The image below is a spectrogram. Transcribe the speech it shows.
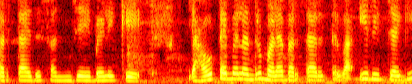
ಬರ್ತಾ ಇದೆ ಸಂಜೆ, ಬೆಳಿಗ್ಗೆ. ಯಾವ ಟೈಮಲ್ಲಿ ಅಂದರೂ ಮಳೆ ಬರ್ತಾ ಇರುತ್ತಲ್ವ? ಈ ರೀತಿಯಾಗಿ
